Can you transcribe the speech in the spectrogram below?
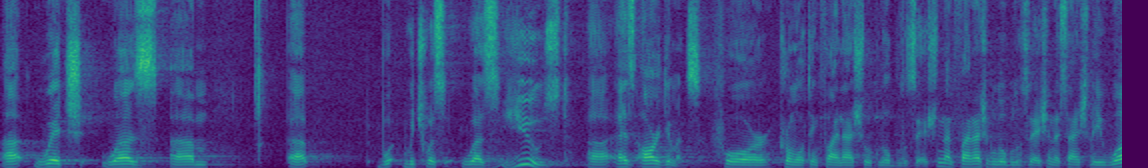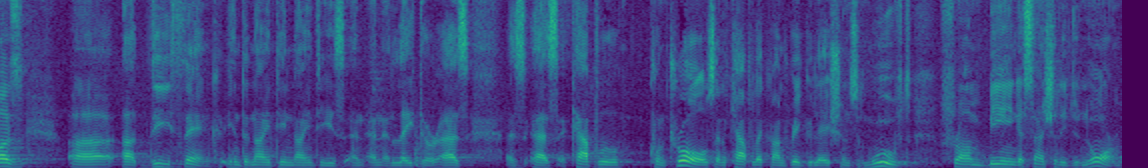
uh, which was, um, uh, which was, was used as arguments for promoting financial globalization. And financial globalization essentially was the thing in the 1990s and, and, and later as, as, as capital controls and capital account regulations moved from being essentially the norm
